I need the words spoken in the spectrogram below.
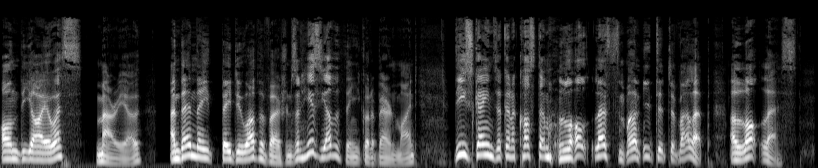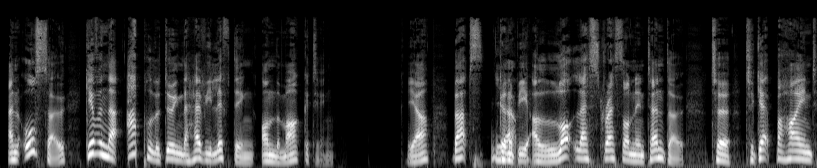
on the iOS Mario, and then they, they do other versions. And here's the other thing you've got to bear in mind these games are going to cost them a lot less money to develop, a lot less. And also, given that Apple are doing the heavy lifting on the marketing, yeah, that's yeah. going to be a lot less stress on Nintendo to to get behind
